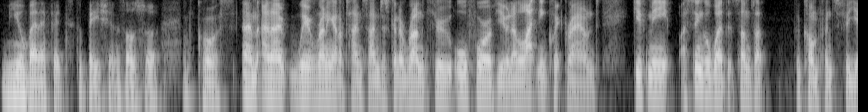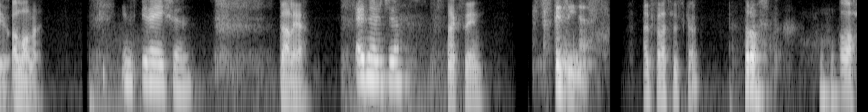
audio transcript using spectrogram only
new benefits to patients also. Of course, um, and I, we're running out of time, so I'm just going to run through all four of you in a lightning quick round. Give me a single word that sums up the conference for you? Alona. Inspiration. Dalia. Energy. Maxine. Fizziness. And Francisco. Trust. oh,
